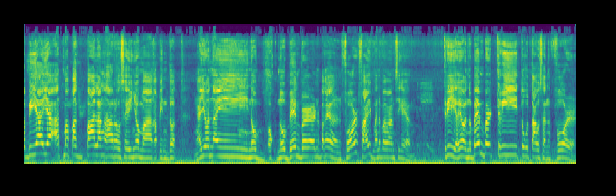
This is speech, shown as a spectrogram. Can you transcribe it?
Mabiyaya at mapagpalang araw sa inyo mga kapindot. Ngayon ay no, ok- November, ano ba ngayon? 4? 5? Ano ba ma'am si ngayon? 3, ayun, November 3, 2004.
